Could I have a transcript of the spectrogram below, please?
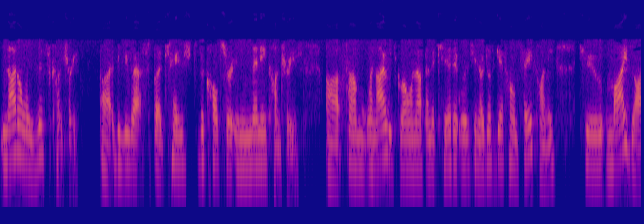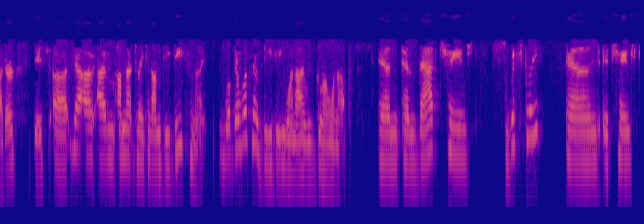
not only this country, uh, the U.S., but changed the culture in many countries. Uh, from when I was growing up and a kid, it was, you know, just get home safe, honey to my daughter is, uh, yeah, I, I'm, I'm not drinking, I'm DD tonight. Well, there was no DD when I was growing up. And, and that changed swiftly and it changed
